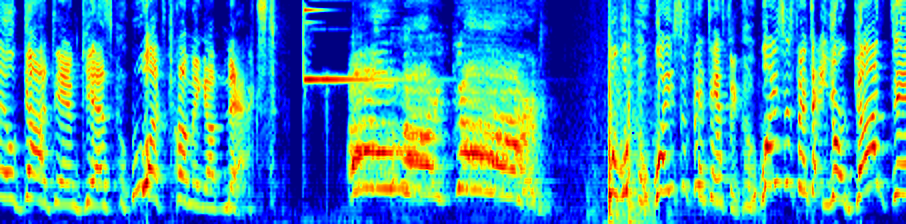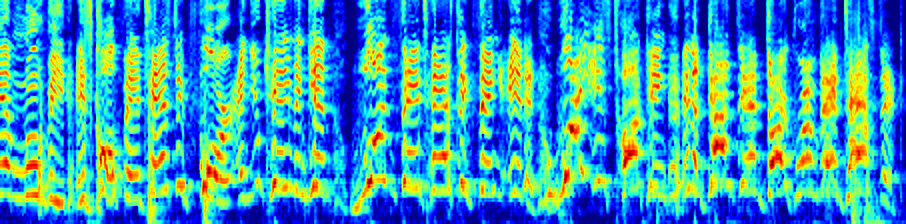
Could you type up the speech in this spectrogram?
wild goddamn guess what's coming up next. Oh my god! Why is this fantastic? Why is this fantastic? Your goddamn movie is called Fantastic Four, and you can't even get one fantastic thing in it. Why is talking in a goddamn dark room fantastic?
